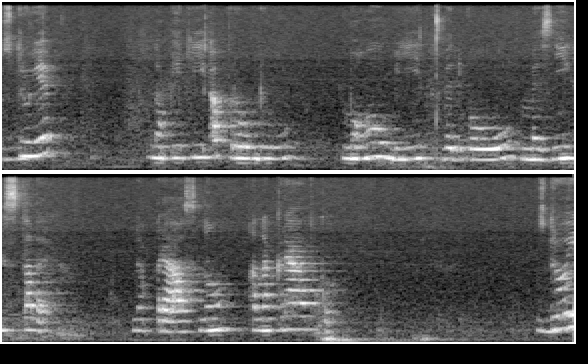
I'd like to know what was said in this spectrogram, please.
Zdroje napětí a proudu mohou být ve dvou mezních stavech na prázdno a na krátko. Zdroj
